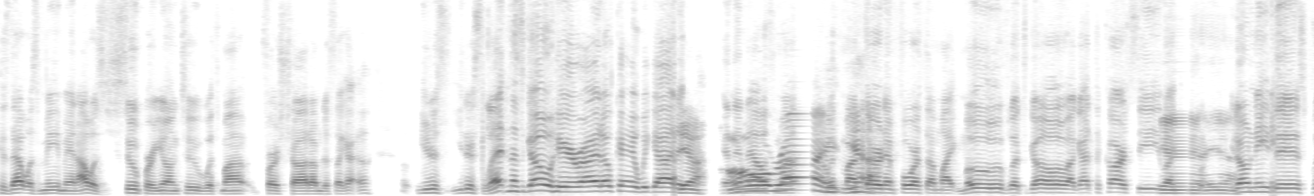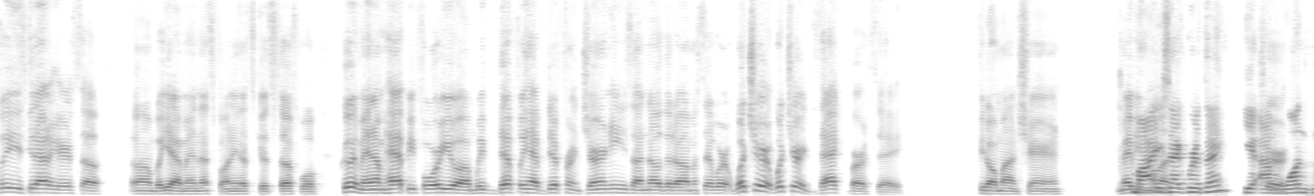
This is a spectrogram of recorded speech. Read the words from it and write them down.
because that was me, man. I was super young too with my first child. I'm just like, uh, you just you're just letting us go here, right? Okay, we got it. Yeah. And then now with right. my, with my yeah. third and fourth, I'm like, move, let's go. I got the car seat. Yeah, like, yeah. you don't need this. Please get out of here. So um, but yeah, man, that's funny. That's good stuff. Well, good, man. I'm happy for you. Um, we definitely have different journeys. I know that um, I said, where, what's your what's your exact birthday, if you don't mind sharing? Maybe my month. exact birthday. Yeah, sure. I'm one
